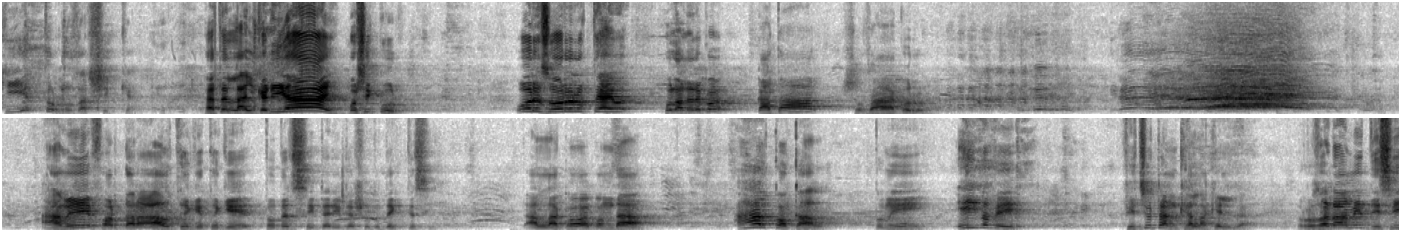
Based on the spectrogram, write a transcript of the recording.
কি তোর রোজার শিক্ষা? হাতে লাল কাটিয়াই বশিকপুর। ওর জোরে রুখতে আয়, ফুলানের কাতার, সোজা করুন। আমি ফর্দার আল থেকে থেকে তোদের সিটারিটা শুধু দেখতেছি। আল্লাহ কয়, বন্দা, আর ককাল, তুমি এইভাবে পিছু টান খেলা খেলবা রোজাটা আমি দিছি,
